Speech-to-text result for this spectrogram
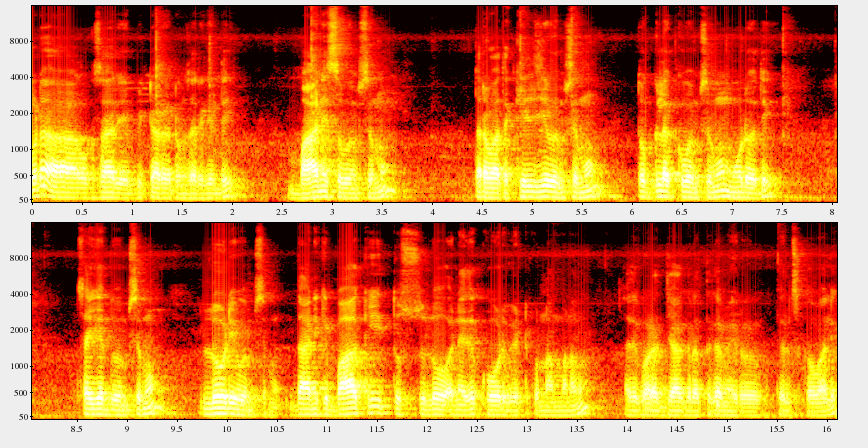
కూడా ఒకసారి బిట్ అడగడం జరిగింది. బానిస వంశము తర్వాత ఖిల్జీ వంశము తొగ్లక్ వంశము మూడోది సయ్యద్ వంశము లోడి వంశము. దానికి బాకీ తుస్సులో అనేది కోడ్ పెట్టుకున్నాం మనము. అది కూడా జాగ్రత్తగా మీరు తెలుసుకోవాలి.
